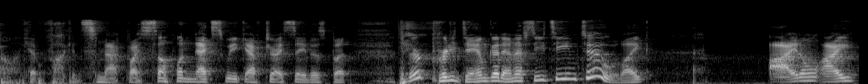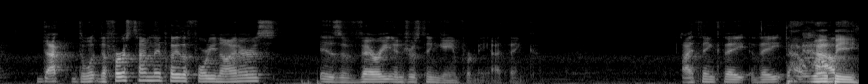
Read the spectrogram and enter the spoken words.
go and get fucking smacked by someone next week after I say this, but they're a pretty damn good NFC team too. Like I don't I that the, the first time they play the 49ers is a very interesting game for me, I think. I think they they That have, will be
